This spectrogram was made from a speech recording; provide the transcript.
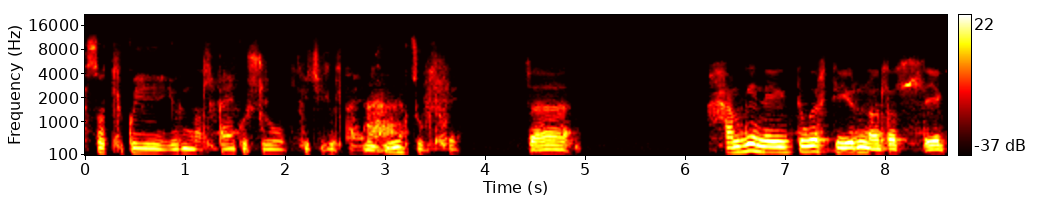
асуудалгүй ер нь бол гайгүй шүү гэж хэлвэл та юу зөвлөх вэ? За хамгийн нэгдүгээрт ер нь бол яг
